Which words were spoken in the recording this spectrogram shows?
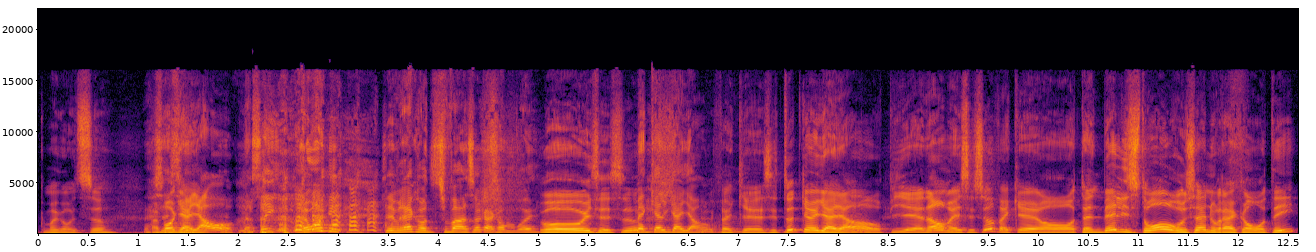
comment on dit ça? Un bon gaillard. Merci. Oui, c'est vrai qu'on dit souvent ça quand on me voit. Oui, oui, c'est ça. Mais quel gaillard. Fait que c'est tout qu'un gaillard. Puis euh, non, mais c'est ça. Fait que on, t'as une belle histoire aussi à nous raconter.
